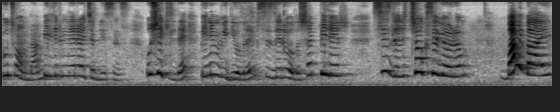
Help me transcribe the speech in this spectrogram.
butondan bildirimleri açabilirsiniz. Bu şekilde benim videolarım sizlere ulaşabilir. Sizleri çok seviyorum. Bay bay.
